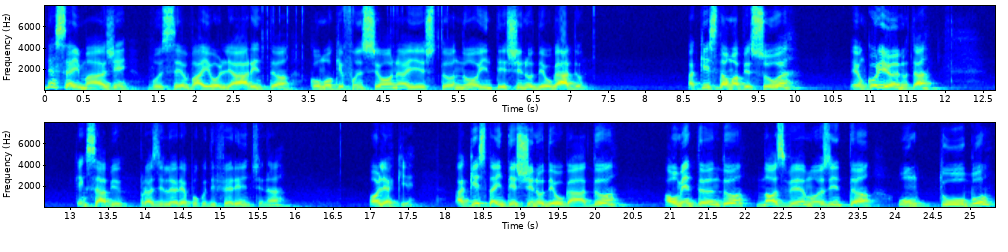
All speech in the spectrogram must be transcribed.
Nessa imagem, você vai olhar então como que funciona isto no intestino delgado. Aqui está uma pessoa, é um coreano, tá? Quem sabe brasileiro é um pouco diferente, né? Olha aqui. Aqui está intestino delgado, aumentando, nós vemos então um tubo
